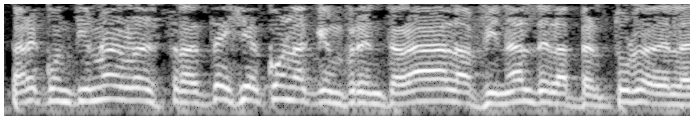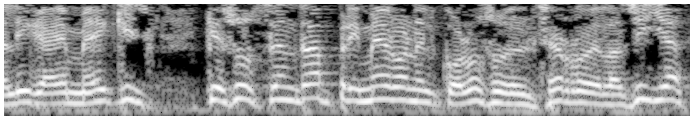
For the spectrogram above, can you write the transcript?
para continuar la estrategia con la que enfrentará a la final de la apertura de la Liga MX, que sostendrá primero en el Coloso del Cerro de la Silla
